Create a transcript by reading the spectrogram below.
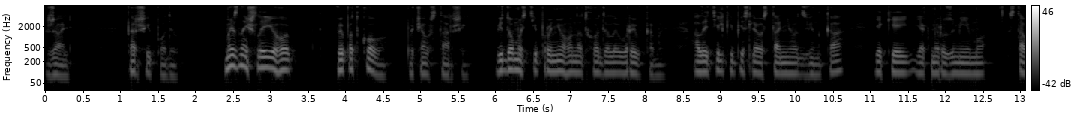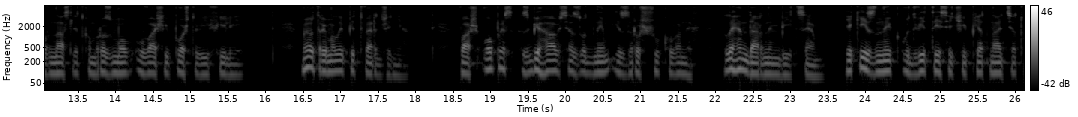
жаль, перший подив. Ми знайшли його випадково, почав старший. Відомості про нього надходили уривками, але тільки після останнього дзвінка, який, як ми розуміємо, став наслідком розмов у вашій поштовій філії. Ми отримали підтвердження. Ваш опис збігався з одним із розшукуваних легендарним бійцем, який зник у 2015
